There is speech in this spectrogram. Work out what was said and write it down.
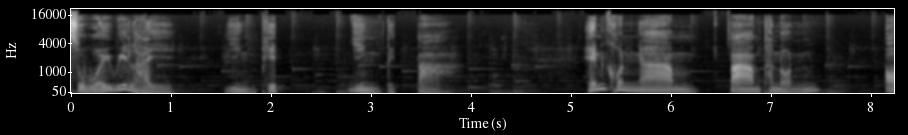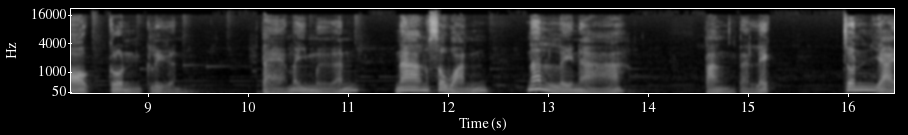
สวยวิไลยิ่งพิษ ยิ่งติดตา เห็นคนงามตามถนน ออกกล่นเกลื่อน แต่ไม่เหมือนนางสวรรค์นั่นเลยหนา ตั้งแต่เล็ก จนใหญ่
